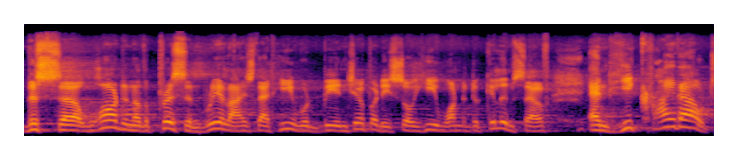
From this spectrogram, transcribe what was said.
this uh, warden of the prison realized that he would be in jeopardy, so he wanted to kill himself, and he cried out.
